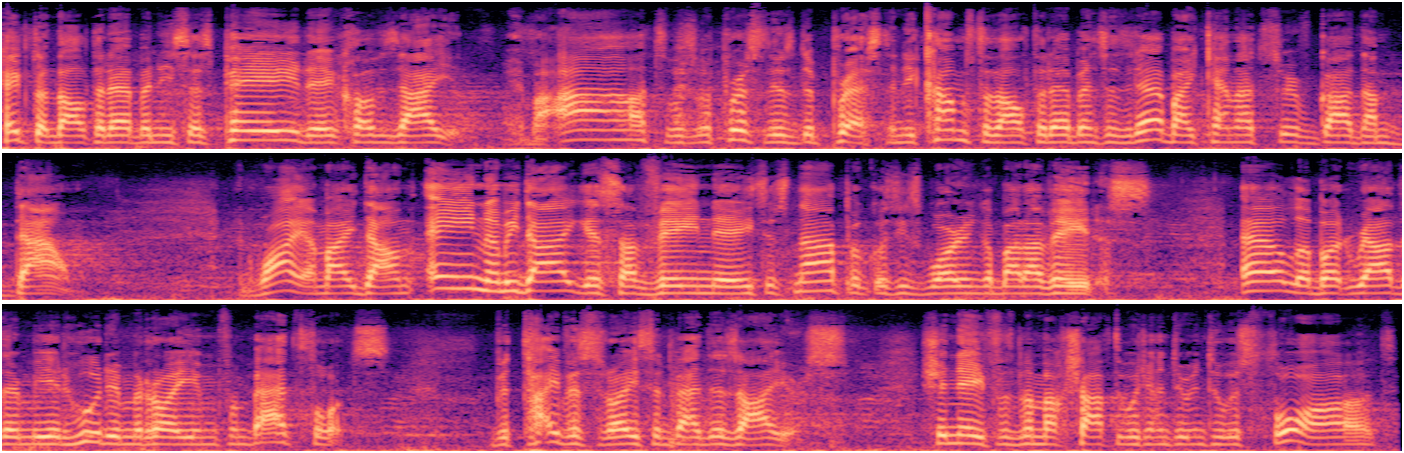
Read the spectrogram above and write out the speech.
Hektan the Alter Rebbe and he says, Pedek of Zion. A person is depressed and he comes to the Alter Rebbe and says, Rebbe, I cannot serve God, I'm down. And why am I down? It's not because he's worrying about Avedis. Ella, but rather mirhudim royim from bad thoughts. V'taivas rois and bad desires. Shenefas b'machshavta, which enter into his thought,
